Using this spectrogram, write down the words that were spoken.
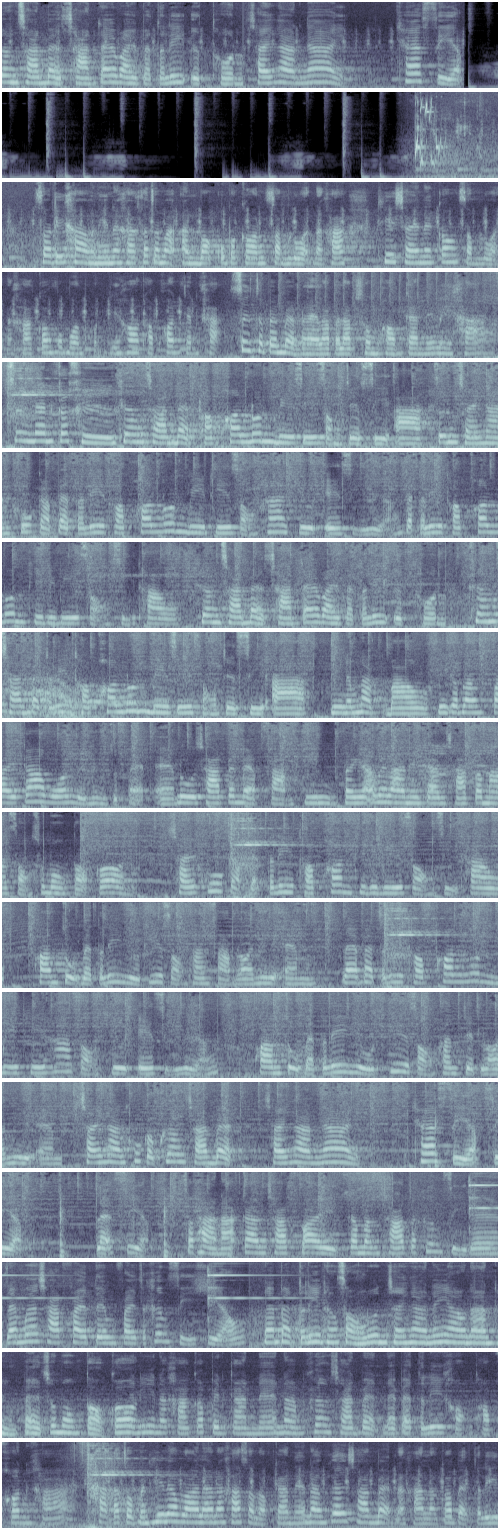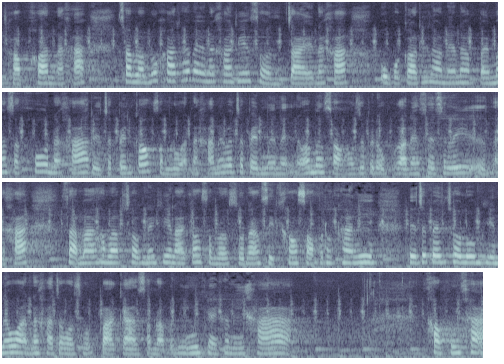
ครื่องชาร์จแบตชาร์จได้ไวแบตเตอรี่อึดทน ใช้งานง่าย แค่เสียบ วัสดีค่ะวันนี้นะคะก็จะมาอันบ็อกอุปกรณ์สำรวจนะคะ ที่ใช้ในกล้องสำรวจนะคะ กล้องประมวลผลยี่ห้อท็อปคอนกันค่ะ ซึ่งจะเป็นแบบไหนเราไปรับชมพร้อมกันได้เลยค่ะ ซึ่งนั่นก็คือเครื่องชาร์จแบตท็อปคอนรุ่น BC 2 7 CR ซึ่งใช้งานคู่กับแบตเตอรี่ท็อปคอนรุ่น BT 2 5 QA สีเหลืองแบตเตอรี่ท็อปคอนรุ่น TDB 2 สีเทาเครื่องชาร์จแบตชาร์จได้ไวแบตเตอรี่อึดทน เครื่องชาร์จแบตเตอรี่ท็อปคอนรุ่น BC 2 7 CR มีน้ำหนักเบา มีกำลังไฟ 9 โวลต์หรือ 1.8 แอมป์รูชาร์จเป็นแบบ 3 พิน ระยะเวลาในการชาร์จประมาณ 2 ชั่วโมงต่อก้อน ใช้คู่กับแบตเตอรี่ท็อปคอน TDB 2 สีเทา ความจุแบตเตอรี่อยู่ที่ 2,300 มิลลิแอมป์และแบตเตอรี่ท็อปคอนรุ่น BT 5 2 QA สีเหลือง ความจุแบตเตอรี่อยู่ที่ 2,700 มิลลิแอมป์ใช้งานคู่กับเครื่องชาร์จแบต ใช้งานง่าย แค่เสียบ เสียบ และเสียบ สถานะการชาร์จไฟกำลังชาร์จจะขึ้นสีแดง และเมื่อชาร์จไฟเต็มไฟจะขึ้นสีเขียว และแบตเตอรี่ทั้ง 2 รุ่นใช้งานได้ยาวนานถึง 8 ชั่วโมงต่อก้อนนี่นะคะ ก็เป็นการแนะนำเครื่องชาร์จแบตและแบตเตอรี่ของท็อปคอนค่ะค่ะก็จบเป็นที่เรียบร้อยแล้วนะคะสำหรับการแนะนำเครื่องชาร์จแบตนะคะ แล้วก็แบตเตอรี่ท็อปคอนนะคะสำหรับลูกค้าท่านใดนะคะที่สนใจนะคะ อุปกรณ์ที่เราแนะนำไปเมื่อสักครู่นะคะ หรือจะเป็นกล้องสำรวจนะคะ ไม่ว่าจะเป็นมือหนึ่งหรือว่ามือสองหรือจะเป็นอุปกรณ์ในเซสซอรี่อื่นนะคะ สามารถเข้าารับชมได้ที่ร้านกล้องสำรวจศูนย์รังสิตคลองสองปทุมธานีหรือจะเป็นโชว์รูมพีนวัตนะคะจังหวัดสมุทรปราการสำหรับวันนี้มีเพียงเท่านี้ค่ะ ขอบคุณค่ะ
